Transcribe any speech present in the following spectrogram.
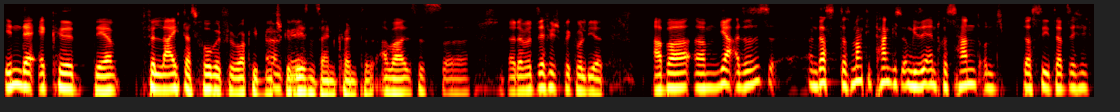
in der Ecke, der vielleicht das Vorbild für Rocky Beach Okay. gewesen sein könnte. Aber es ist, äh, da wird sehr viel spekuliert. Aber ähm, ja, also es ist, und das, das macht die Punkies irgendwie sehr interessant und dass sie tatsächlich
